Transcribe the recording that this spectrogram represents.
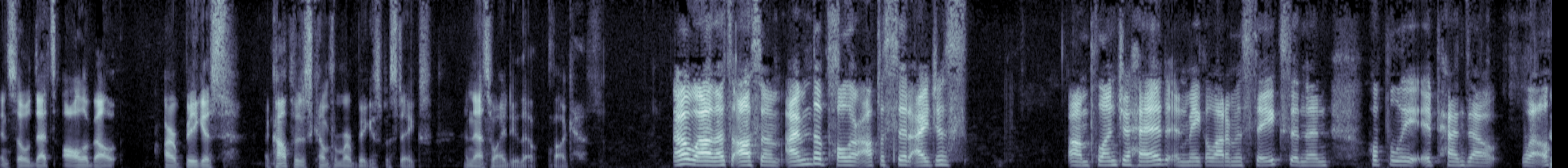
And so that's all about our biggest accomplishments come from our biggest mistakes, and that's why I do that podcast. Oh wow, that's awesome! I'm the polar opposite. I just um, plunge ahead and make a lot of mistakes, and then hopefully it pans out well.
